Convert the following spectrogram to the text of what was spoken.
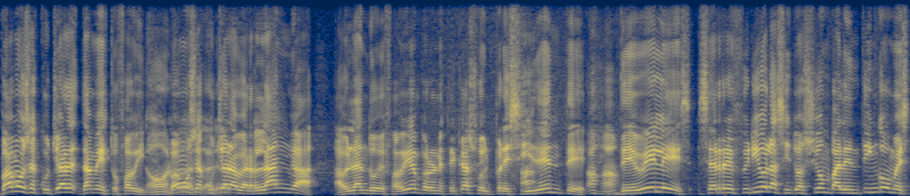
Vamos a escuchar, dame esto, Fabi. No, no, Vamos dale, a escuchar dale, a Berlanga hablando de Fabián, pero en este caso el presidente Ah, de Vélez se refirió a la situación Valentín Gómez.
